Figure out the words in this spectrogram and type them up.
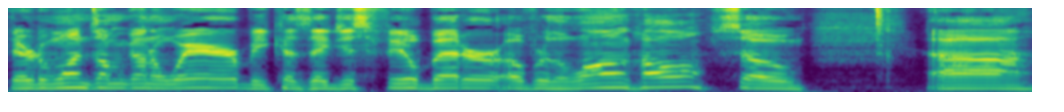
they're the ones I'm going to wear because they just feel better over the long haul. So uh,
